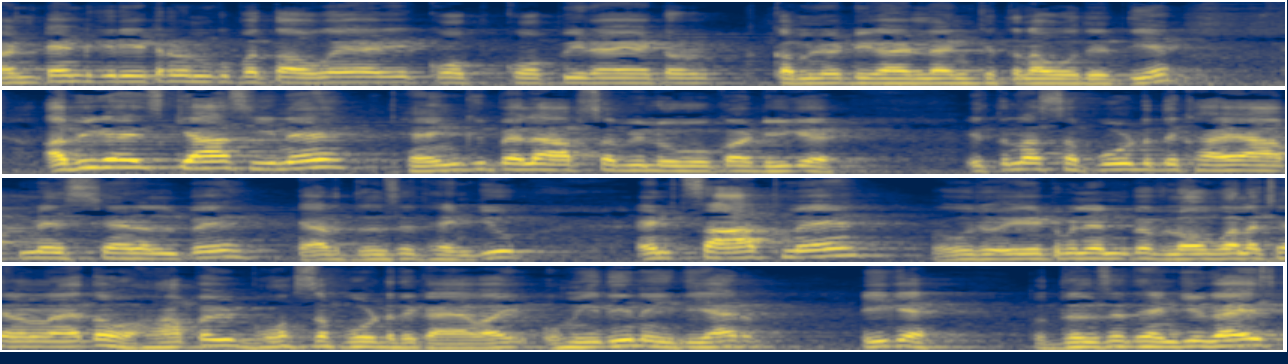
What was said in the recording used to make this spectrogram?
कंटेंट क्रिएटर उनको पता होगा यार ये कॉपीराइट और कम्युनिटी गाइडलाइन कितना वो देती है। अभी गाइज़ क्या सीन है? थैंक यू पहले आप सभी लोगों का, ठीक है? इतना सपोर्ट दिखाया आपने इस चैनल पे। यार दिल से थैंक यू एंड साथ में वो जो एट मिलियन पे ब्लॉग वाला चैनल आया था, वहाँ पे भी बहुत सपोर्ट दिखाया भाई। उम्मीद ही नहीं थी यार, ठीक है? तो दिल से थैंक यू गाइज़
